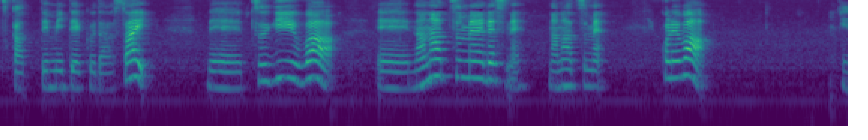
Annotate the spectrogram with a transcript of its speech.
使ってみてください。で次は、えー、7つ目ですね。7つ目。これは、えー、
